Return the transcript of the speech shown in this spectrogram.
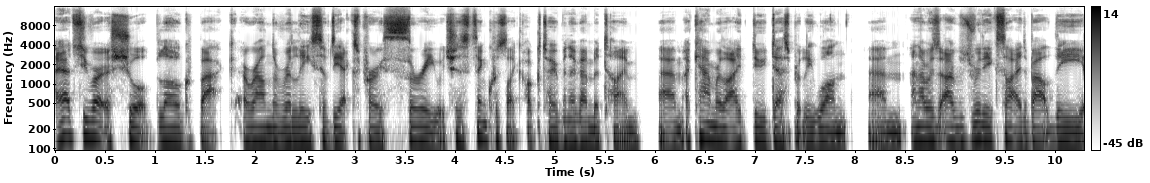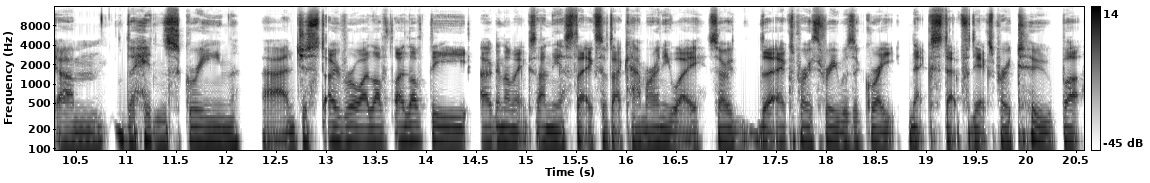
I actually wrote a short blog back around the release of the X Pro 3, which I think was like October, November time. Um, a camera that I do desperately want, um, and I was I was really excited about the um, the hidden screen, and uh, just overall, I loved I loved the ergonomics and the aesthetics of that camera anyway. So the X Pro 3 was a great next step for the X Pro 2. But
